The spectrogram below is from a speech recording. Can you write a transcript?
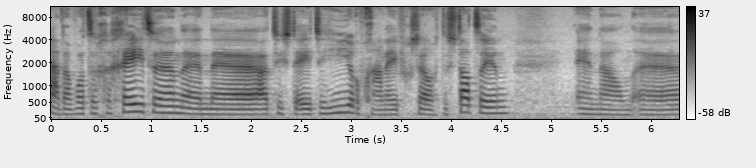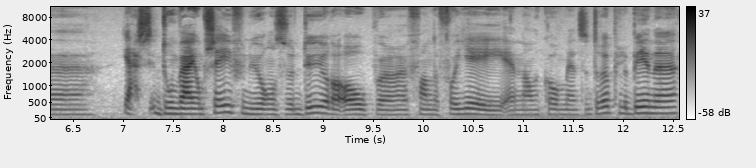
Nou, dan wordt er gegeten en uh, artiesten eten hier of gaan even gezellig de stad in. En dan ja, doen wij om zeven uur onze deuren open van de foyer. En dan komen mensen druppelen binnen.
